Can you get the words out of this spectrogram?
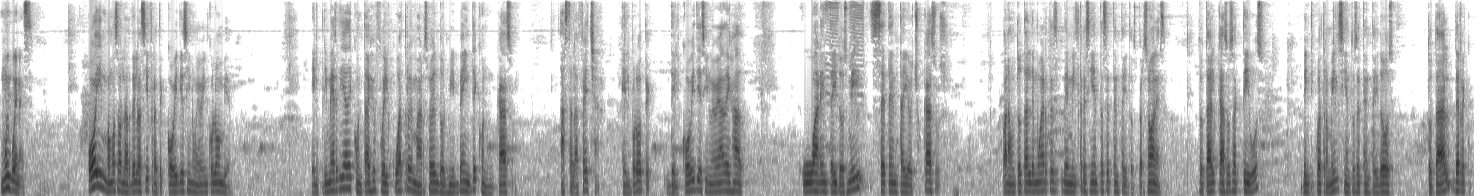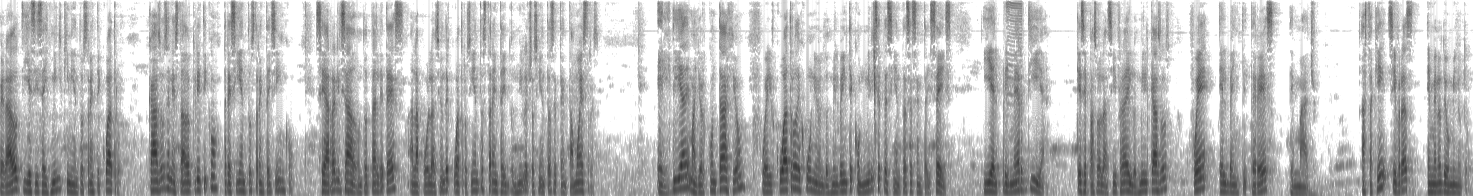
Muy buenas. Hoy vamos a hablar de las cifras de COVID-19 en Colombia. El primer día de contagio fue el 4 de marzo del 2020 con un caso. Hasta la fecha, el brote del COVID-19 ha dejado 42.078 casos para un total de muertes de 1.372 personas. Total casos activos 24.172 Total de recuperados 16.534. Casos en estado crítico 335. Se ha realizado un total de test a la población de 432.870 muestras. El día de mayor contagio fue el 4 de junio del 2020 con 1.766 y el primer día que se pasó la cifra de los 1.000 casos fue el 23 de mayo. Hasta aquí cifras en menos de un minuto.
